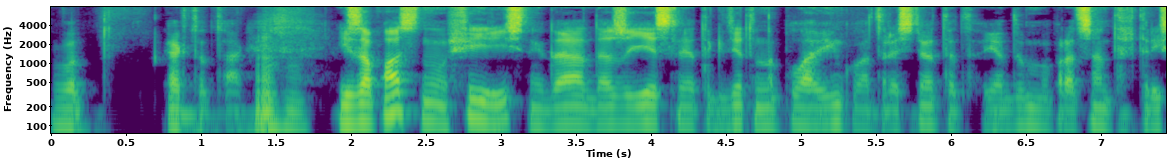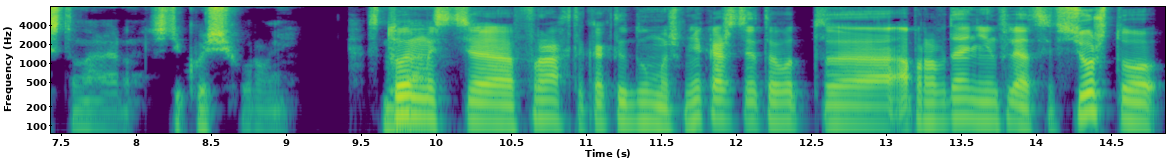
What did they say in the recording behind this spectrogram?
вот как-то так. Uh-huh. И запас, ну, фееричный, да, даже если это где-то на половинку отрастет, это, я думаю, процентов 300, наверное, с текущих уровней. Стоимость да. Э, фрахта, как ты думаешь? Мне кажется, это вот э, оправдание инфляции. Все, что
